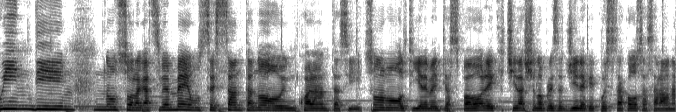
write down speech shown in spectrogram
Quindi, non so ragazzi, per me un 69, un 40 sì. Sono molti gli elementi a sfavore che ci lasciano presagire che questa cosa sarà una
